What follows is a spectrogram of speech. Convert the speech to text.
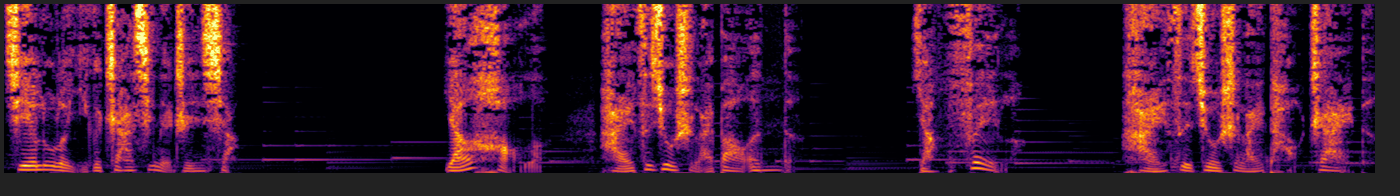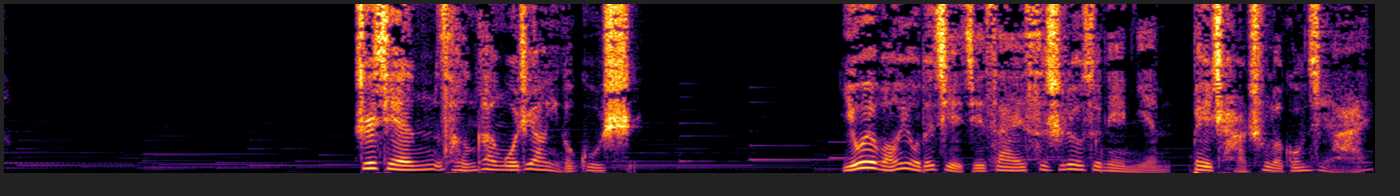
揭露了一个扎心的真相：养好了，孩子就是来报恩的。养废了，孩子就是来讨债的。之前曾看过这样一个故事：一位网友的姐姐在四十六岁那年被查出了宫颈癌，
